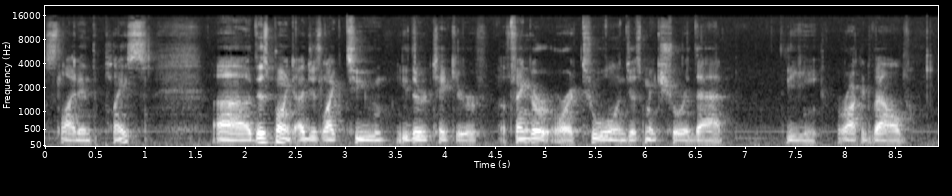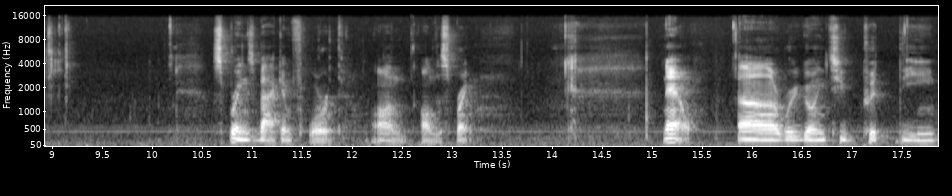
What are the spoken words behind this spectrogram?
slide into place. Uh, at this point I just like to either take your finger or a tool and just make sure that the rocket valve springs back and forth on, on the spring. Now uh, we're going to put the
